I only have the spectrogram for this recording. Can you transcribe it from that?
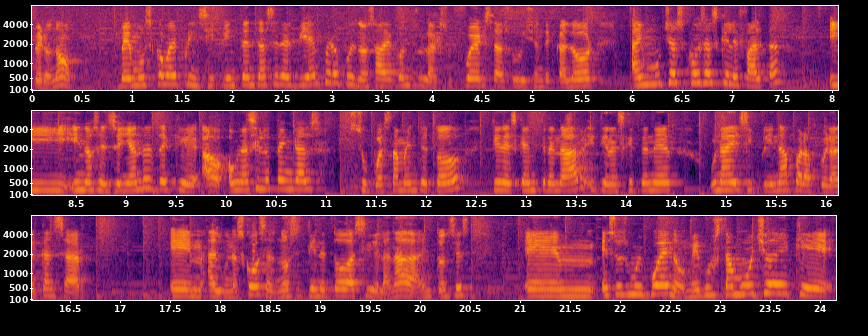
pero no Vemos como al principio intenta hacer el bien, pero pues no sabe controlar su fuerza, su visión de calor. Hay muchas cosas que le faltan y, nos enseñan desde que aún así lo tengas supuestamente todo, tienes que entrenar y tienes que tener una disciplina para poder alcanzar em, algunas cosas, no se tiene todo así de la nada. Entonces, em, eso es muy bueno. Me gusta mucho de que,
